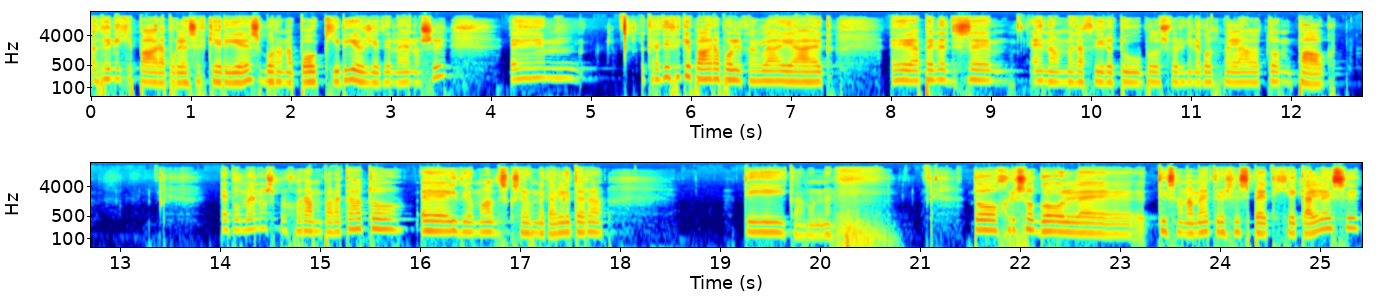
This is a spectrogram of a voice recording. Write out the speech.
δεν είχε πάρα πολλές ευκαιρίες, μπορώ να πω κυρίως για την Ένωση, ε, κρατήθηκε πάρα πολύ καλά η ΑΕΚ ε, απέναντι σε ένα μεγαθύριο του ποδοσφαίρου γυναικών στην Ελλάδα, τον ΠΑΟΚ. Επομένως, προχωράμε παρακάτω. Ε, οι δύο ομάδες ξέρουν καλύτερα τι κάνουν. Το χρυσό γκολ ε, της αναμέτρησης πέτυχε η Καλέση.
